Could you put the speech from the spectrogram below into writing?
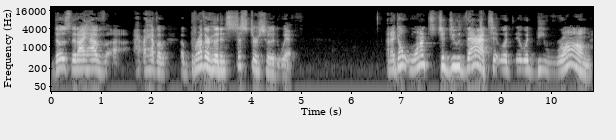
those that I have, uh, I have a, a brotherhood and sisterhood with. And I don't want to do that. It would, it would be wrong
